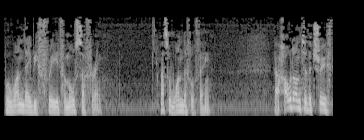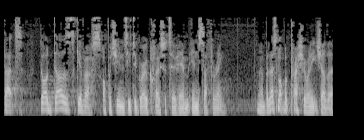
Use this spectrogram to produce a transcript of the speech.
will one day be freed from all suffering. That's a wonderful thing. Now, hold on to the truth that God does give us opportunity to grow closer to Him in suffering. Uh, but let's not put pressure on each other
